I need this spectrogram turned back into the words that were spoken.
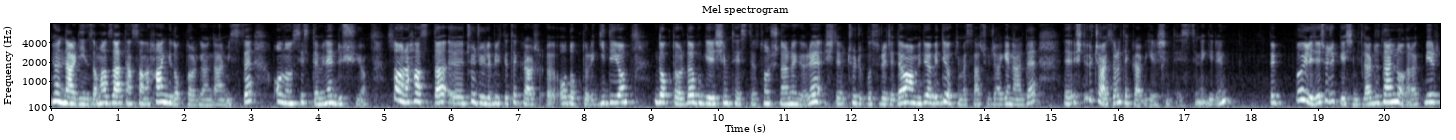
Gönderdiğin zaman zaten sana hangi doktor göndermişse onun sistemine düşüyor. Sonra hasta e, çocuğuyla birlikte tekrar e, o doktora gidiyor. Doktor da bu gelişim testinin sonuçlarına göre işte çocukla sürece devam ediyor ve diyor ki mesela çocuğa genelde e, işte 3 ay sonra tekrar bir gelişim testine girin. Ve böylece çocuk gelişimciler düzenli olarak bir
